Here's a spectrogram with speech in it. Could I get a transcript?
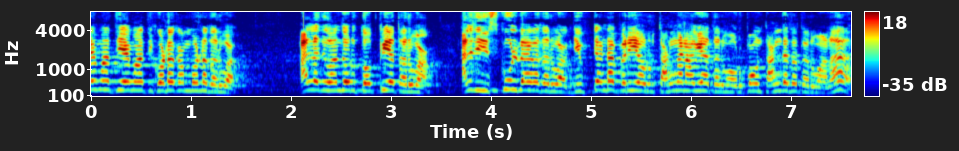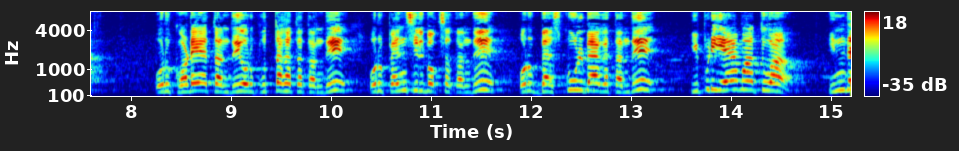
ஏமாத்தி ஏமாத்தி கொடை கம்பௌண்டை தருவான். அல்லது வந்து ஒரு தொப்பியை தருவான். அல்லது ஸ்கூல் பேக்கை தருவான். கிஃப்டண்டா பெரிய ஒரு தங்க நகையா தருவான். ஒரு பவுன் தங்கத்தை தருவானா? ஒரு கொடையை தந்து ஒரு புத்தகத்தை தந்து ஒரு பென்சில் பாக்ஸை தந்து ஒரு ஸ்கூல் பேக்கை தந்து இப்படி ஏமாத்துவான். இந்த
